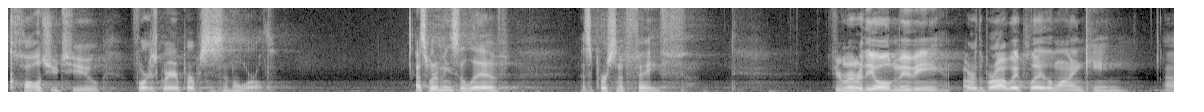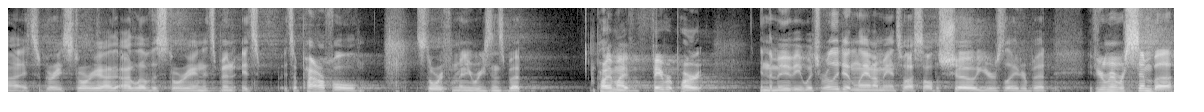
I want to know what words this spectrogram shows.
called you to for his greater purposes in the world. That's what it means to live as a person of faith. If you remember the old movie or the Broadway play, The Lion King, uh, it's a great story. I, I, love this story, and it's been it's it's a powerful story for many reasons. But probably my favorite part in the movie, which really didn't land on me until I saw the show years later. But if you remember Simba,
